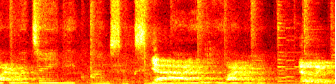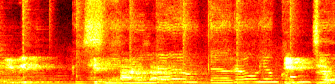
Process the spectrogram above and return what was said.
วันอย่าหยุดฝันเดินชีวิต คิดสร้างสรรค์ต่เรายังคจิตลด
